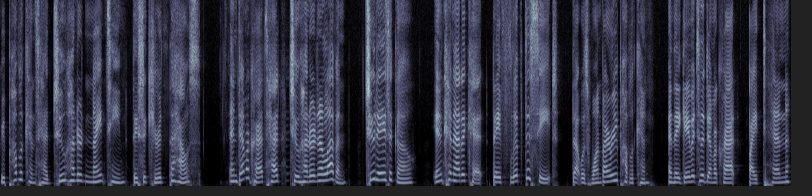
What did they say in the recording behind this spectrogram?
Republicans had 219. They secured the House. And Democrats had 211. Two days ago in Connecticut, they flipped a seat that was won by a Republican and they gave it to the Democrat by 10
